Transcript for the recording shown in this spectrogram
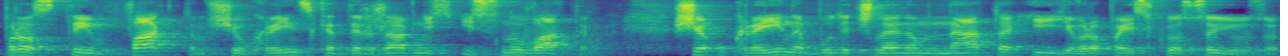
простим фактом, що українська державність існуватиме, що Україна буде членом НАТО і Європейського Союзу,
